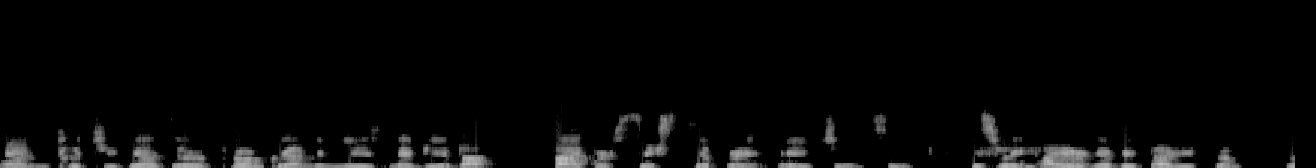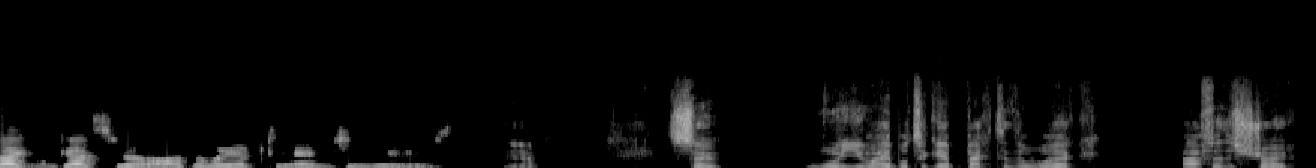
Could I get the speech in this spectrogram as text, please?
and put together a program and use maybe about five or six different agencies. Because we hired everybody from light industrial all the way up to engineers. Yeah. So, were you able to get back to the work after the stroke?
